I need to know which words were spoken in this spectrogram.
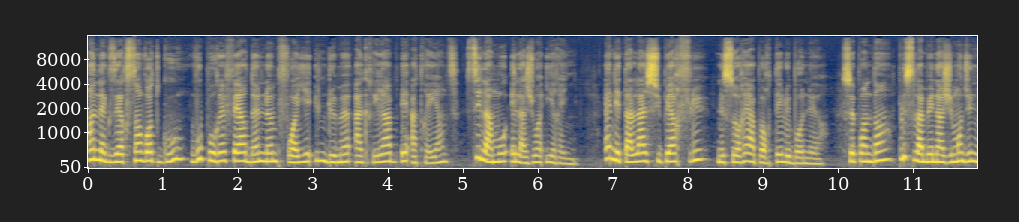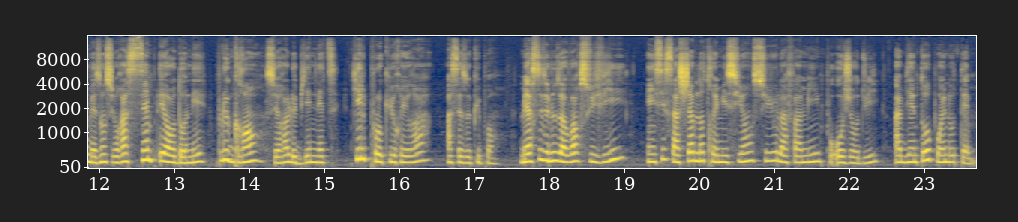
En exerçant votre goût, vous pourrez faire d'un humble foyer une demeure agréable et attrayante si l'amour et la joie y règnent. Un étalage superflu ne saurait apporter le bonheur. Cependant, plus l'aménagement d'une maison sera simple et ordonné, plus grand sera le bien-être qu'il procurera à ses occupants. Merci de nous avoir suivis. Ainsi s'achève notre émission sur la famille pour aujourd'hui. À bientôt pour un autre thème.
